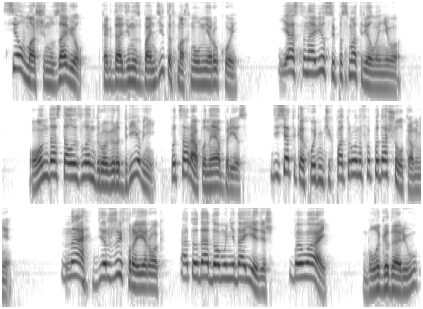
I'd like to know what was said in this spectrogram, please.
Сел в машину, завел, когда один из бандитов махнул мне рукой. Я остановился и посмотрел на него. Он достал из лендровера древний, поцарапанный обрез, десяток охотничьих патронов и подошел ко мне. «На, держи, фраерок, а то до дому не доедешь. Бывай!» «Благодарю»,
